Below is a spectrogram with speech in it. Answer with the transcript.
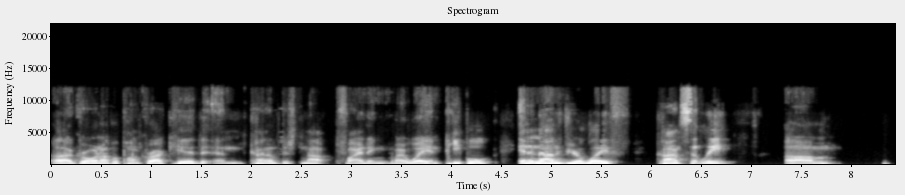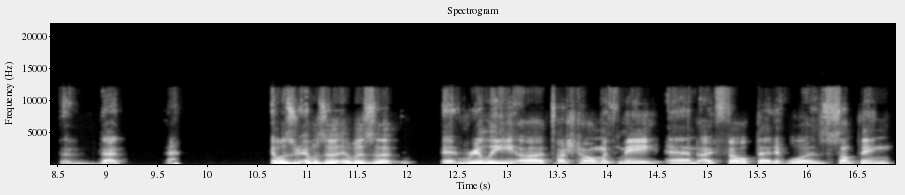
Uh, growing up a punk rock kid and kind of just not finding my way and people in and out of your life constantly. Um, that it was it was a it was a it really uh, touched home with me, and I felt that it was something.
